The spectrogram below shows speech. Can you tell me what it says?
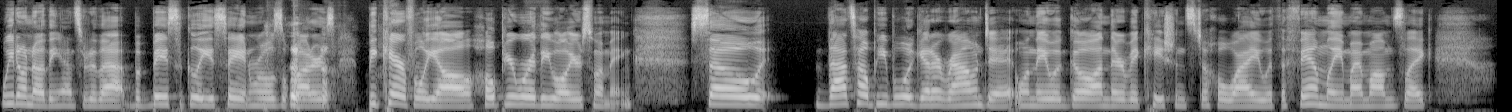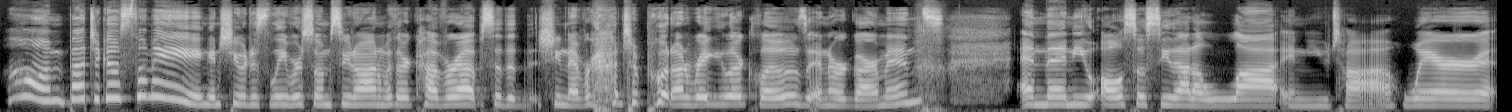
We don't know the answer to that. But basically, Satan rules the waters. Be careful, y'all. Hope you're worthy while you're swimming. So that's how people would get around it when they would go on their vacations to Hawaii with the family. My mom's like, Oh, I'm about to go swimming. And she would just leave her swimsuit on with her cover up so that she never had to put on regular clothes and her garments. And then you also see that a lot in Utah, where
